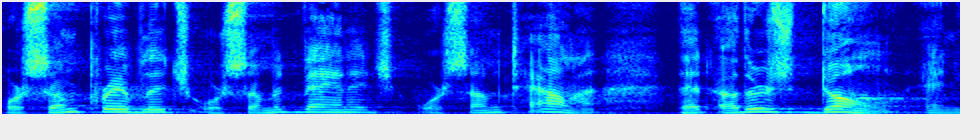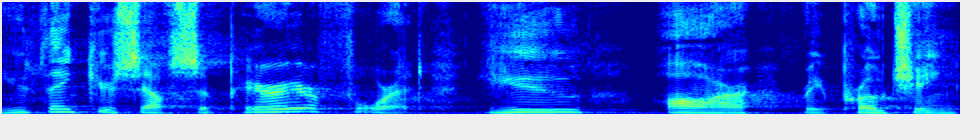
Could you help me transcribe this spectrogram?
or some privilege or some advantage or some talent that others don't, and you think yourself superior for it, you are reproaching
